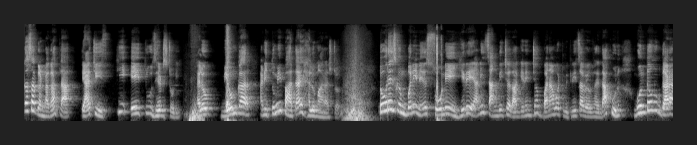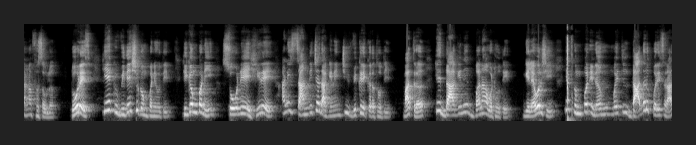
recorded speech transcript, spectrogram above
कसा गंडा घातला? त्याचीच ही A to Z story hello मी ओमकार आणि तुम्ही पाहताय हॅलो महाराष्ट्र. टोरेस कंपनीने सोने हिरे आणि चांदीच्या दागिन्यांच्या बनावट विक्रीचा व्यवसाय दाखवून गुंतवणूकदारांना फसवलं. टोरेस ही एक विदेशी कंपनी होती. ही कंपनी सोने हिरे आणि चांदीच्या दागिन्यांची विक्री करत होती. मात्र हे दागिने बनावट होते. गेल्या वर्षी या कंपनीनं मुंबईतील दादर परिसरात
